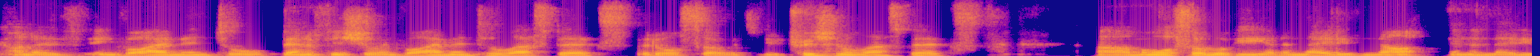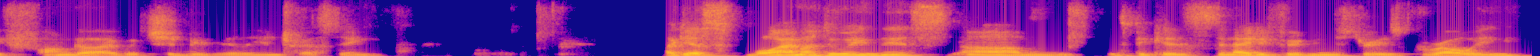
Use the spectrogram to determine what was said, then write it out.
kind of environmental, beneficial environmental aspects, but also its nutritional aspects. Um, I'm also looking at a native nut and a native fungi, which should be really interesting. I guess why am I doing this? Um, it's because the native food industry is growing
